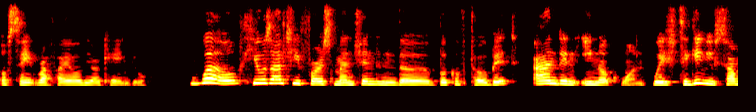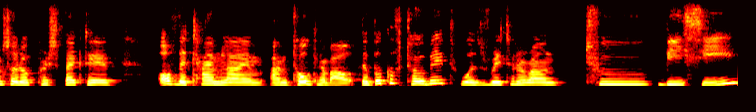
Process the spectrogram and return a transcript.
of Saint Raphael the Archangel? Well, he was actually first mentioned in the Book of Tobit and in Enoch 1, which, to give you some sort of perspective of the timeline I'm talking about, the Book of Tobit was written around 2 BC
